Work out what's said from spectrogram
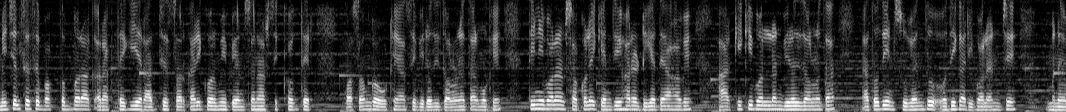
মিছিল শেষে বক্তব্য রাখ- রাখতে গিয়ে রাজ্যের সরকারি কর্মী, পেনশনার, শিক্ষকদের প্রসঙ্গ উঠে আসে বিরোধী দলনেতার মুখে। তিনি বলেন, সকলেই কেন্দ্রীয় হারে ডিএ দেওয়া হবে। আর কি কি বললেন বিরোধী দলনেতা? এতদিন শুভেন্দু অধিকারী বলেন যে মানে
